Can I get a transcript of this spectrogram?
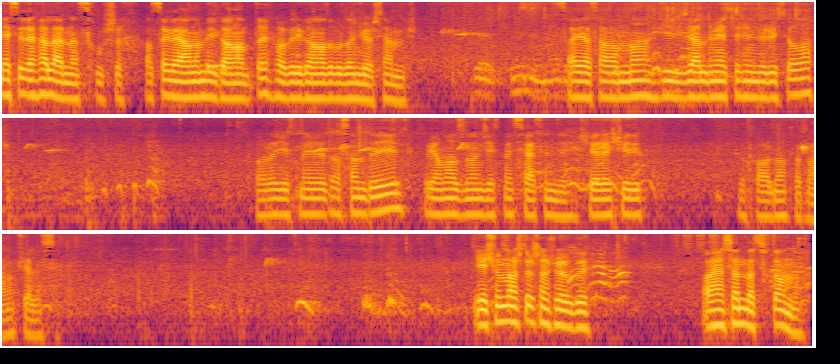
Neçə dəfələrlə çıxmışıq. Haça qayanın bir qanadıdır, o biri qanadı buradan görsənmir. Say yatağından 150 metr hündürlükdə olar. Ora getmək elə də asan deyil. Bu yamazdan getmək çətindir. Gərək gedib yuxarıdan fırlanıb gələsən. Yeşunlaşdırırsan şövqü. Ay Həsən də çıxdı ondan.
